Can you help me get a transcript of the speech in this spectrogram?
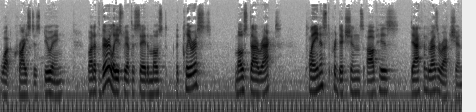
what Christ is doing. But at the very least, we have to say the most, the clearest, most direct, plainest predictions of his death and resurrection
